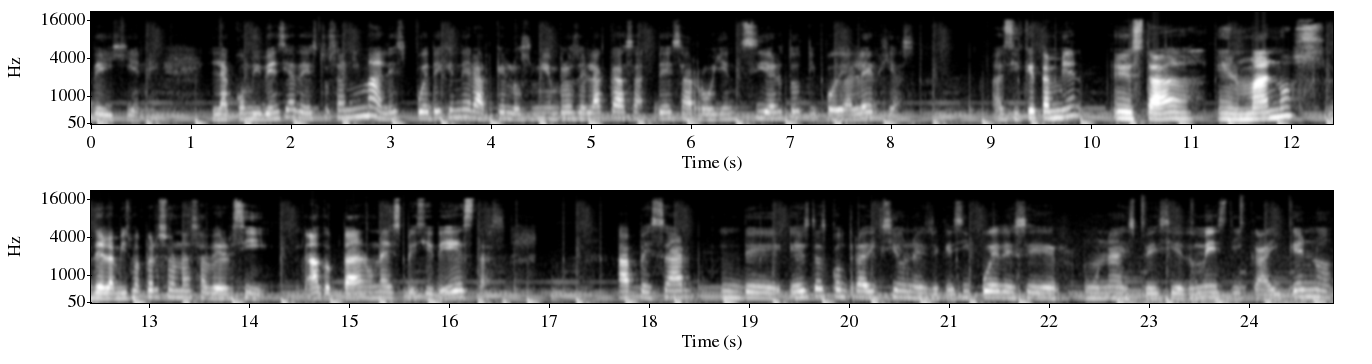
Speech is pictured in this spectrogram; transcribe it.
de higiene. La convivencia de estos animales puede generar que los miembros de la casa desarrollen cierto tipo de alergias. Así que también está en manos de la misma persona saber si adoptar una especie de estas. A pesar de estas contradicciones de que sí puede ser una especie doméstica y que no,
